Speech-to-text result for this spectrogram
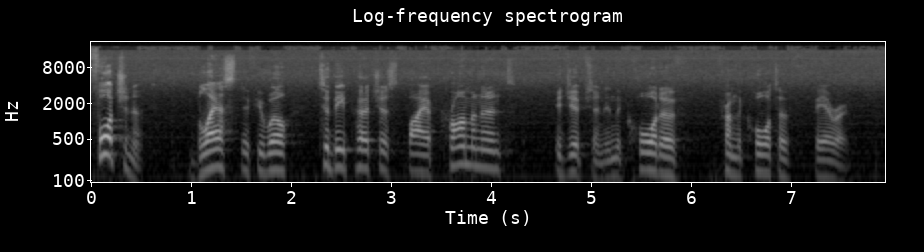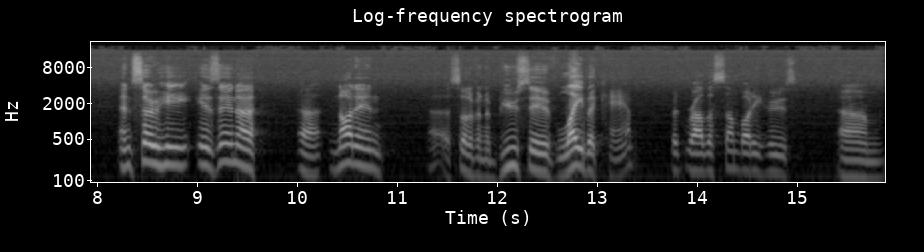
fortunate, blessed, if you will, to be purchased by a prominent Egyptian in the court of, from the court of Pharaoh. And so he is in a, uh, not in a, sort of an abusive labor camp, but rather somebody who's um,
